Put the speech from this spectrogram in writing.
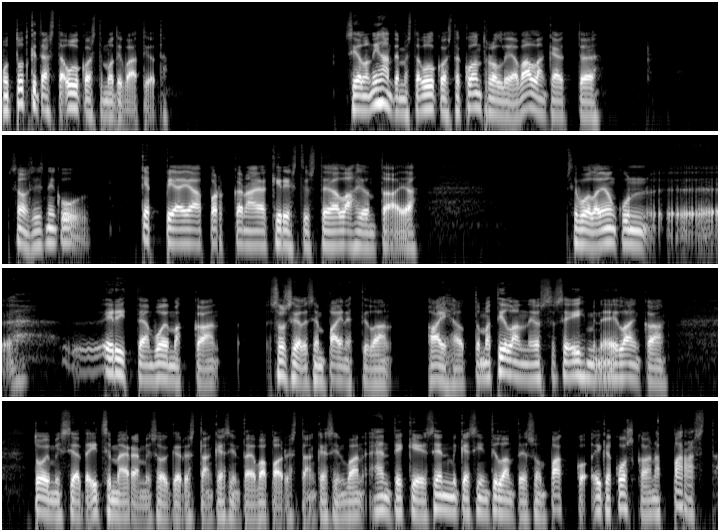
Mutta tutkitaan sitä ulkoista motivaatiota. Siellä on ihan tämmöistä ulkoista kontrollia ja vallankäyttöä. Se on siis niin kuin keppiä ja porkkanaa ja kiristystä ja lahjontaa ja se voi olla jonkun äh, erittäin voimakkaan sosiaalisen painetilan aiheuttama tilanne, jossa se ihminen ei lainkaan toimi sieltä itsemääräämisoikeudestaan käsin tai vapaudestaan käsin, vaan hän tekee sen, mikä siinä tilanteessa on pakko, eikä koskaan anna parasta.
